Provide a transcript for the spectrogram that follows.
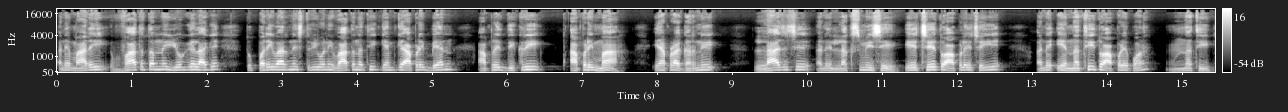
અને મારી વાત તમને યોગ્ય લાગે, તો પરિવારની સ્ત્રીઓની વાત નથી, કેમ કે આપણી બેન, આપણી દીકરી, આપણી માં એ આપણા ઘરની લાજ છે અને લક્ષ્મી છે. એ છે તો આપણે છીએ, અને એ નથી તો આપણે પણ નથી.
